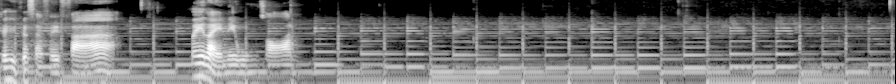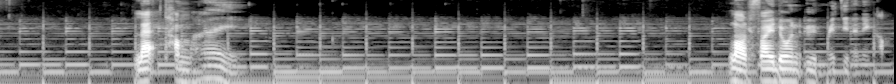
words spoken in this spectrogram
ก็คือกระแสไฟฟ้า ไม่ไหลในวงจร และทำให้หลอดไฟโดวงอื่นไม่ติดนั่นเองครับ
